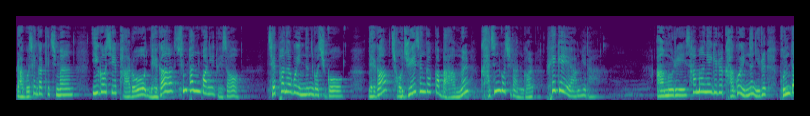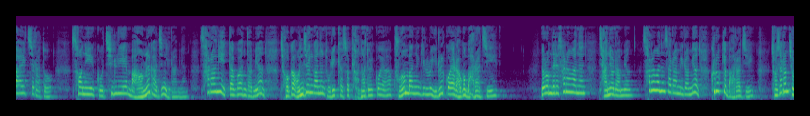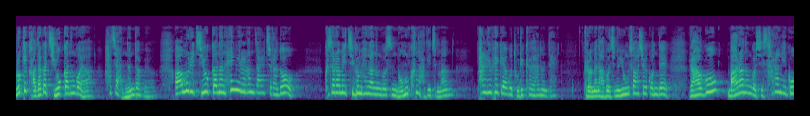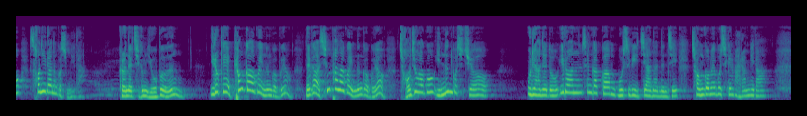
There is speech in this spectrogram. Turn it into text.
라고 생각했지만 이것이 바로 내가 심판관이 돼서 재판하고 있는 것이고 내가 저주의 생각과 마음을 가진 것이라는 걸 회개해야 합니다. 아무리 사망의 길을 가고 있는 일을 본다 할지라도 선이 있고 진리의 마음을 가진 이라면 사랑이 있다고 한다면 저가 언젠가는 돌이켜서 변화될 거야. 구원받는 길로 이룰 거야 라고 말하지. 여러분들이 사랑하는 자녀라면 사랑하는 사람이라면 그렇게 말하지. 저 사람 저렇게 가다가 지옥 가는 거야. 하지 않는다고요. 아무리 지옥 가는 행위를 한다 할지라도 그 사람이 지금 행하는 것은 너무 큰 악이지만 빨리 회개하고 돌이켜야 하는데 그러면 아버지는 용서하실 건데 라고 말하는 것이 사랑이고 선이라는 것입니다. 그런데 지금 욥은 이렇게 평가하고 있는 거고요. 내가 심판하고 있는 거고요. 저주하고 있는 것이죠. 우리 안에도 이런 생각과 모습이 있지 않았는지 점검해 보시길 바랍니다.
